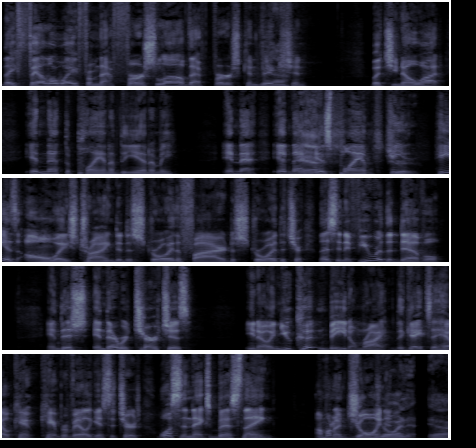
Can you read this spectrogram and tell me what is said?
They fell away from that first love, that first conviction. But you know what? Isn't that the plan of the enemy? Isn't that isn't that Yes, his plan? that's He- true. He, is always trying to destroy the fire, destroy the church. Listen, if you were the devil, and this and there were churches, you know, and you couldn't beat them, right? The gates of hell can't can't prevail against the church. What's the next best thing? I'm going to join, it. join it. Yeah.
